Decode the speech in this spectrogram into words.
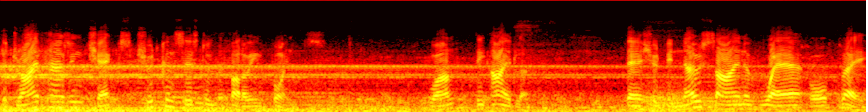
The drive housing checks should consist of the following points. 1. The idler. There should be no sign of wear or play.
